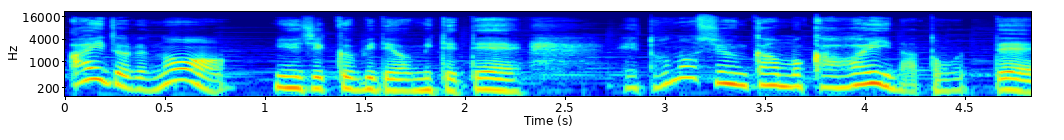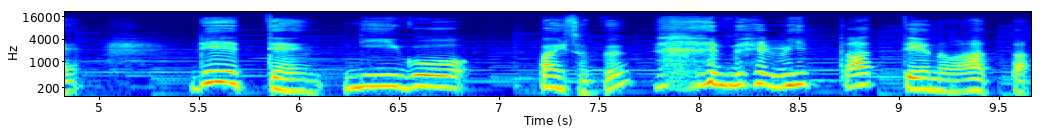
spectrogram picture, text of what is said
アイドルのミュージックビデオを見てて、え、どの瞬間も可愛いなと思って、0.25倍速 で見たっていうのはあった。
